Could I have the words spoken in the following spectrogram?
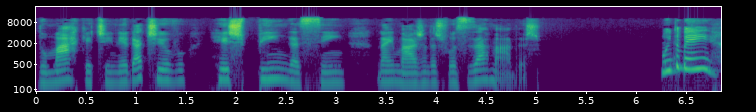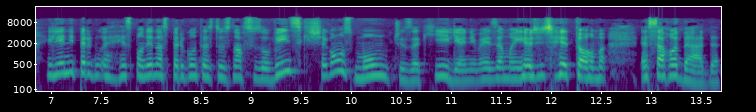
do marketing negativo, respinga sim na imagem das Forças Armadas. Muito bem, Eliane respondendo as perguntas dos nossos ouvintes, que chegam uns montes aqui, Eliane, mas amanhã a gente retoma essa rodada.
